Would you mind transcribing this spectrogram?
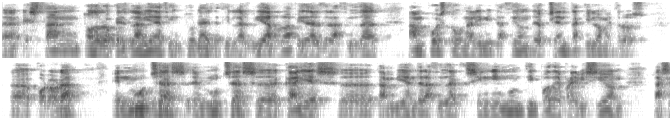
eh, están todo lo que es la vía de cintura, es decir, las vías rápidas de la ciudad han puesto una limitación de 80 kilómetros eh, por hora. En muchas, en muchas eh, calles también de la ciudad, sin ningún tipo de previsión, las,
